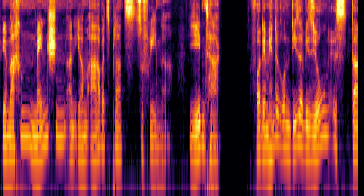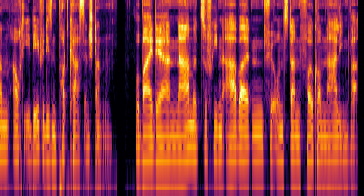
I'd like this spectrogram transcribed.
Wir machen Menschen an ihrem Arbeitsplatz zufriedener. Jeden Tag. Vor dem Hintergrund dieser Vision ist dann auch die Idee für diesen Podcast entstanden. Wobei der Name Zufrieden arbeiten für uns dann vollkommen naheliegend war.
